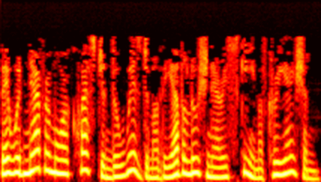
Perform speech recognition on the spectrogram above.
they would never more question the wisdom of the evolutionary scheme of creation.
